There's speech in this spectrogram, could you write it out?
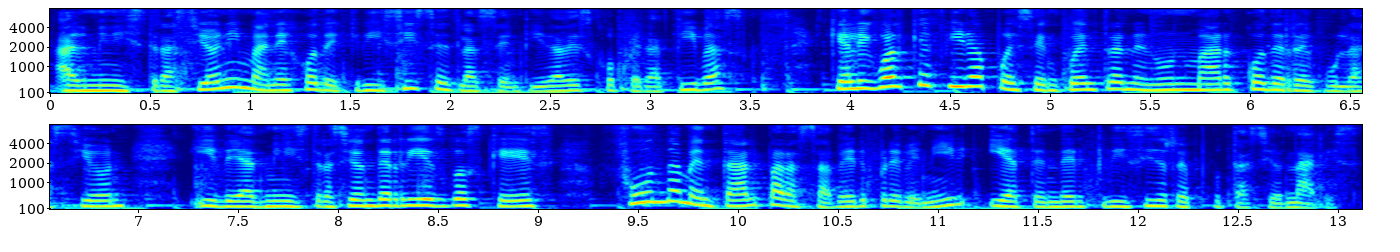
administración y manejo de crisis en las entidades cooperativas, que al igual que FIRA, pues se encuentran en un marco de regulación y de administración de riesgos que es fundamental para saber prevenir y atender crisis reputacionales.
